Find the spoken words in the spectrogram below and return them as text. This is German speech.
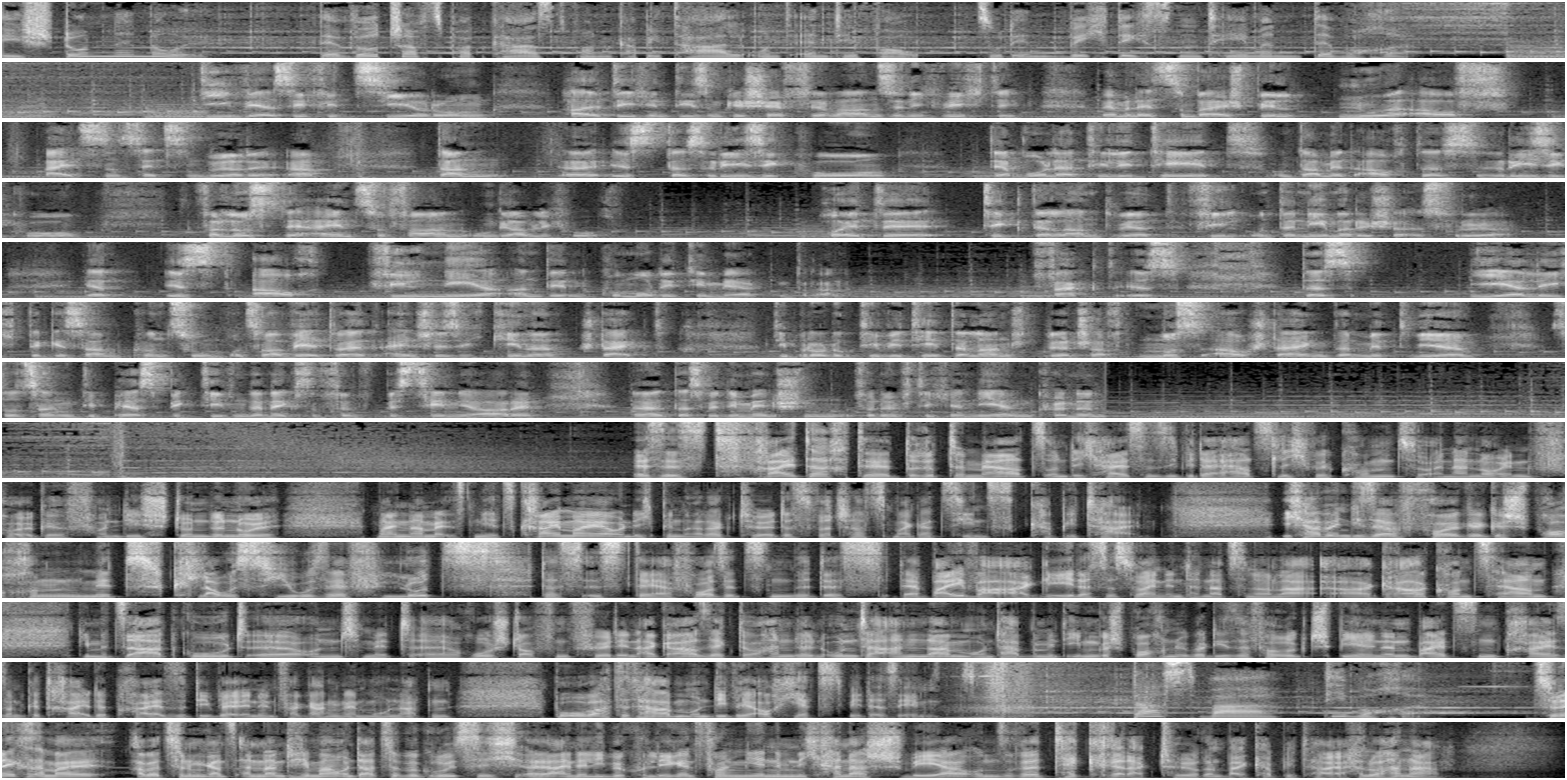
Die Stunde Null, der Wirtschaftspodcast von Kapital und NTV zu den wichtigsten Themen der Woche. Diversifizierung halte ich in diesem Geschäft für wahnsinnig wichtig. Wenn man jetzt zum Beispiel nur auf Weizen setzen würde, ja, dann äh, ist das Risiko der Volatilität und damit auch das Risiko, Verluste einzufahren, unglaublich hoch. Heute tickt der Landwirt viel unternehmerischer als früher. Er ist auch viel näher an den Commodity-Märkten dran. Fakt ist, dass jährlich der Gesamtkonsum, und zwar weltweit einschließlich China, steigt. Die Produktivität der Landwirtschaft muss auch steigen, damit wir sozusagen die Perspektiven der nächsten fünf bis zehn Jahre, äh, dass wir die Menschen vernünftig ernähren können. Es ist Freitag, der 3. März und ich heiße Sie wieder herzlich willkommen zu einer neuen Folge von Die Stunde Null. Mein Name ist Nils Kreimeier und ich bin Redakteur des Wirtschaftsmagazins Kapital. Ich habe in dieser Folge gesprochen mit Klaus Josef Lutz. Das ist der Vorsitzende des, der BayWa AG. Das ist so ein internationaler Agrarkonzern, die mit Saatgut äh, und mit äh, Rohstoffen für den Agrarsektor handeln, unter anderem und habe mit ihm gesprochen über diese verrückt spielenden Weizenpreise und Getreidepreise, die wir in den vergangenen vergangenen Monaten beobachtet haben und die wir auch jetzt wiedersehen. Das war die Woche. Zunächst einmal aber zu einem ganz anderen Thema und dazu begrüße ich äh, eine liebe Kollegin von mir, nämlich Hanna Schwer, unsere Tech-Redakteurin bei Kapital. Hallo Hanna.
